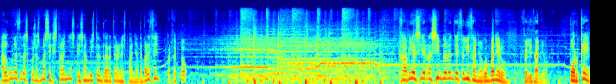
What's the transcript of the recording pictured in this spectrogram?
algunas de las cosas más extrañas que se han visto en carretera en España. ¿Te parece? Perfecto. Javier Sierra, simplemente feliz año, compañero. Feliz año. ¿Por qué?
